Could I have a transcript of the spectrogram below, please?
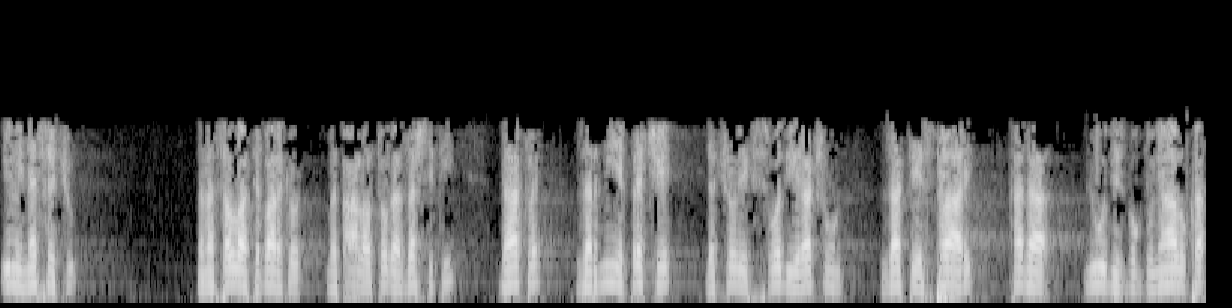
ili nesreću, da nas Allah te baraka od toga zaštiti, dakle, zar nije preče da čovjek svodi račun za te stvari, kada ljudi zbog dunjaluka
